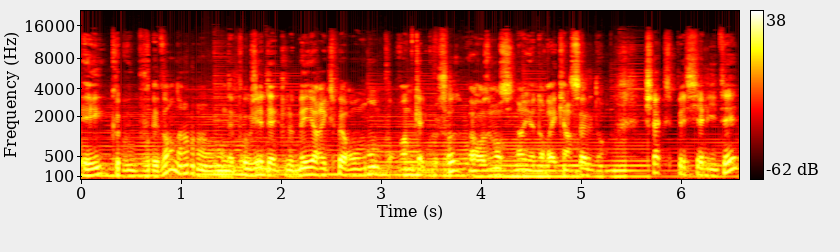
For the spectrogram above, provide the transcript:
et que vous pouvez vendre. Hein. On n'est pas obligé d'être le meilleur expert au monde pour vendre quelque chose. Heureusement, sinon il n'y en aurait qu'un seul dans chaque spécialité.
